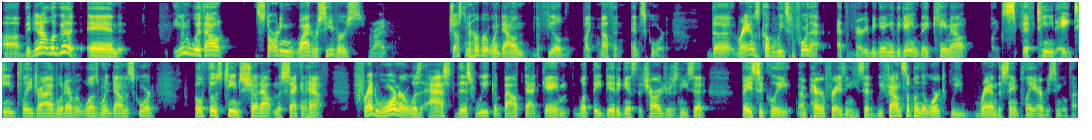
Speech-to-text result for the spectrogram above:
uh, they did not look good. And even without starting wide receivers, right? Justin Herbert went down the field like nothing and scored. The Rams a couple weeks before that, at the very beginning of the game, they came out like 15, 18 play drive, whatever it was, went down and scored. Both those teams shut out in the second half. Fred Warner was asked this week about that game, what they did against the Chargers. And he said, basically, I'm paraphrasing, he said, We found something that worked. We ran the same play every single time.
